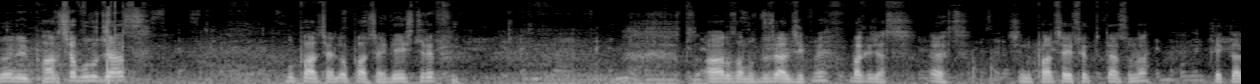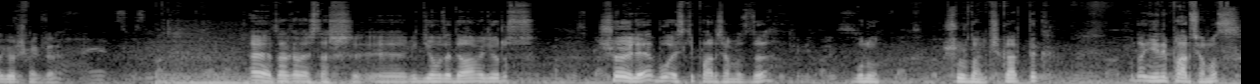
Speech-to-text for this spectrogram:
böyle bir parça bulacağız. Bu parçayla o parçayı değiştirip arızamız düzelecek mi bakacağız. Evet. Şimdi parçayı söktükten sonra tekrar görüşmek üzere. Evet arkadaşlar e, videomuza devam ediyoruz. Şöyle bu eski parçamızdı. Bunu şuradan çıkarttık. Bu da yeni parçamız.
